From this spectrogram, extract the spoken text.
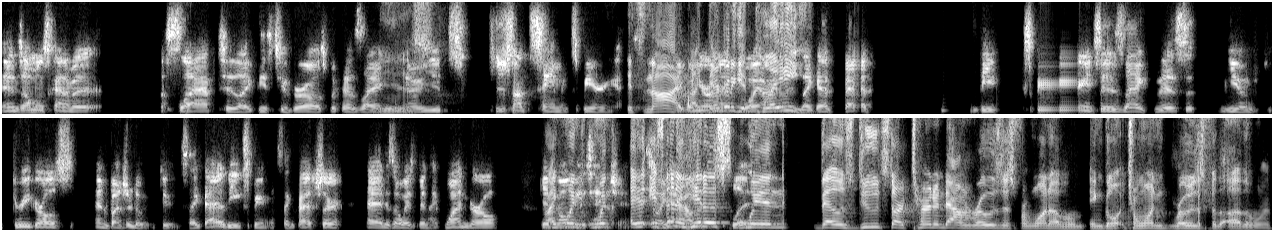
and it's almost kind of a a slap to like these two girls because like you know it's it's just not the same experience. It's not Like, like, they're gonna get boy island, played. like that, that the experience is like this you know three girls and a bunch of dudes like that is the experience like bachelor ed has always been like one girl like all when, the when attention So, it's gonna hit it's us split. when those dudes start turning down roses for one of them and going to one roses for the other one.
